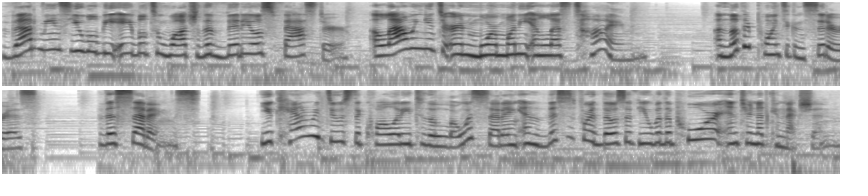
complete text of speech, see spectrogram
That means you will be able to watch the videos faster, allowing you to earn more money in less time. Another point to consider is the settings. You can reduce the quality to the lowest setting and this is for those of you with a poor internet connection.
